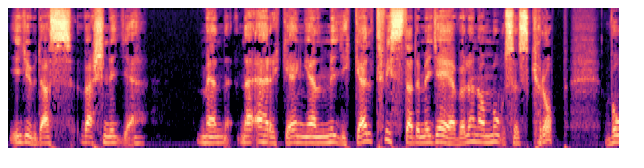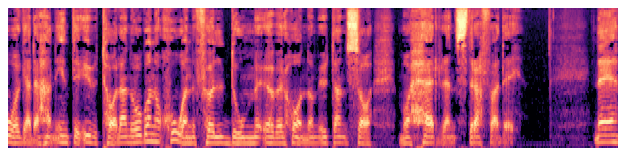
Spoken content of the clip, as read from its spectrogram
i Judas vers 9. Men när ärkeängeln Mikael tvistade med djävulen om Moses kropp vågade han inte uttala någon hånfull dom över honom utan sa må Herren straffa dig. Nej,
